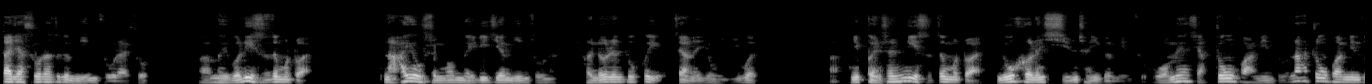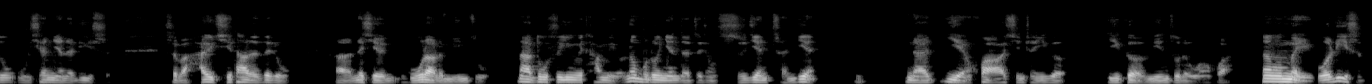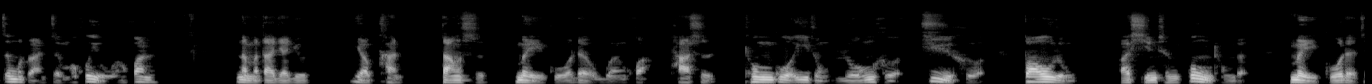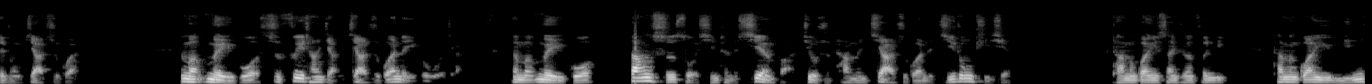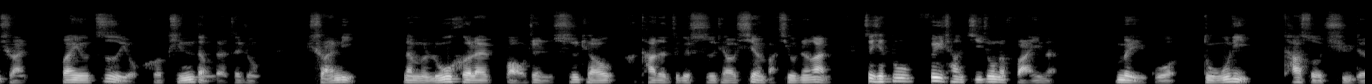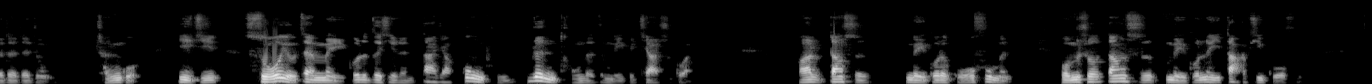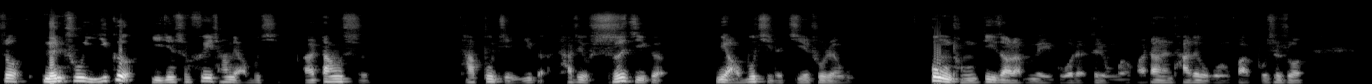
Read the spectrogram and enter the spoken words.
大家说到这个民族来说，啊，美国历史这么短，哪有什么美利坚民族呢？很多人都会有这样的一种疑问，啊，你本身历史这么短，如何能形成一个民族？我们要讲中华民族，那中华民族五千年的历史，是吧？还有其他的这种，呃，那些古老的民族。那都是因为他们有那么多年的这种时间沉淀，来演化而形成一个一个民族的文化。那么美国历史这么短，怎么会有文化呢？那么大家就要看当时美国的文化，它是通过一种融合、聚合、包容而形成共同的美国的这种价值观。那么美国是非常讲价值观的一个国家。那么美国。当时所形成的宪法就是他们价值观的集中体现。他们关于三权分立，他们关于民权、关于自由和平等的这种权利，那么如何来保证十条他的这个十条宪法修正案，这些都非常集中的反映了美国独立他所取得的这种成果，以及所有在美国的这些人大家共同认同的这么一个价值观，而当时。美国的国父们，我们说当时美国那一大批国父，说能出一个已经是非常了不起，而当时他不仅一个，他是有十几个了不起的杰出人物，共同缔造了美国的这种文化。当然，他这个文化不是说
